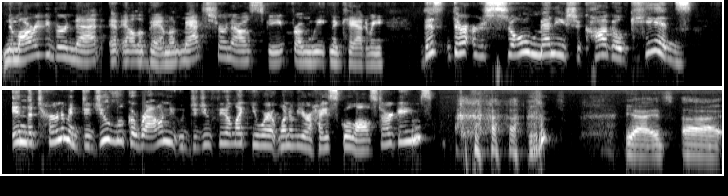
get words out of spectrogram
Nimari Burnett at Alabama, Max Charnowski from Wheaton Academy. This there are so many Chicago kids in the tournament. Did you look around? Did you feel like you were at one of your high school All Star games? yeah, it's uh,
